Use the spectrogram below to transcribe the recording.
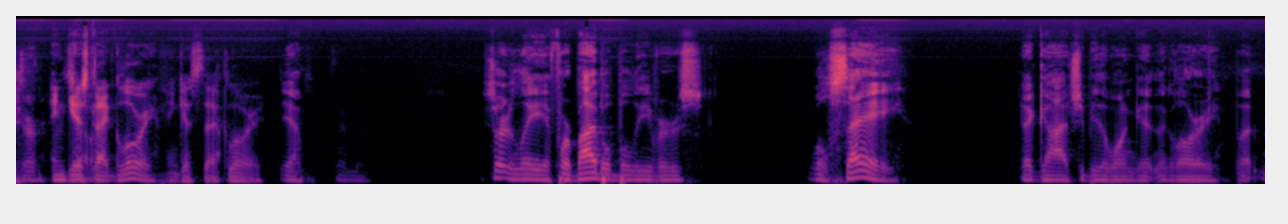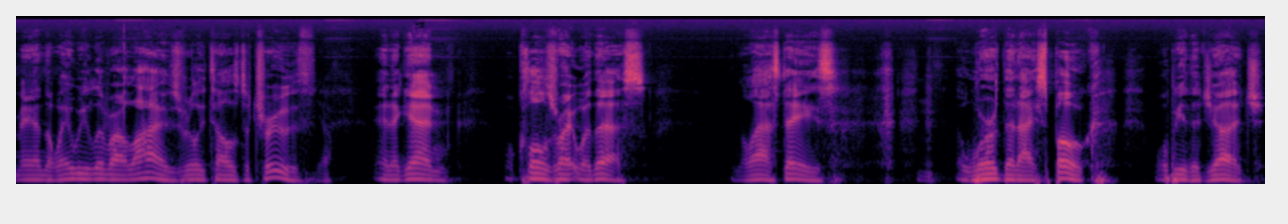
Sure. And gets So- that glory. and gets that glory. Yeah. Amen. Certainly, if we're Bible believers, we'll say that God should be the one getting the glory. But man, the way we live our lives really tells the truth. Yeah. And again, we'll close right with this. In the last days, Hmm. the word that I spoke will be the judge.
